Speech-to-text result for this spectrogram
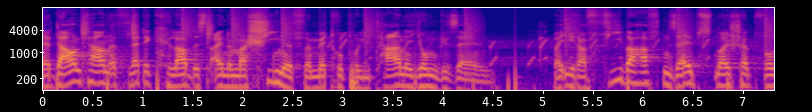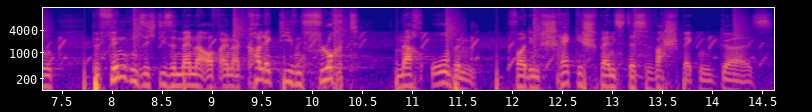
Der Downtown Athletic Club ist eine Maschine für metropolitane Junggesellen. Bei ihrer fieberhaften Selbstneuschöpfung befinden sich diese Männer auf einer kollektiven Flucht nach oben vor dem Schreckgespenst des Waschbecken-Girls.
